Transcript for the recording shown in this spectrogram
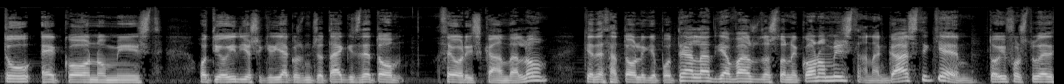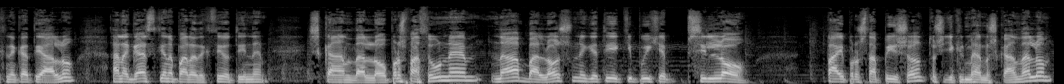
του Economist. Ότι ο ίδιος ο Κυριάκος Μητσοτάκης δεν το θεωρεί σκάνδαλο και δεν θα το έλεγε ποτέ, αλλά διαβάζοντας τον Economist, αναγκάστηκε, το ύφος του έδειχνε κάτι άλλο, αναγκάστηκε να παραδεχθεί ότι είναι σκάνδαλο. Προσπαθούν να μπαλώσουν γιατί εκεί που είχε ψηλό πάει προς τα πίσω το συγκεκριμένο σκάνδαλο,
